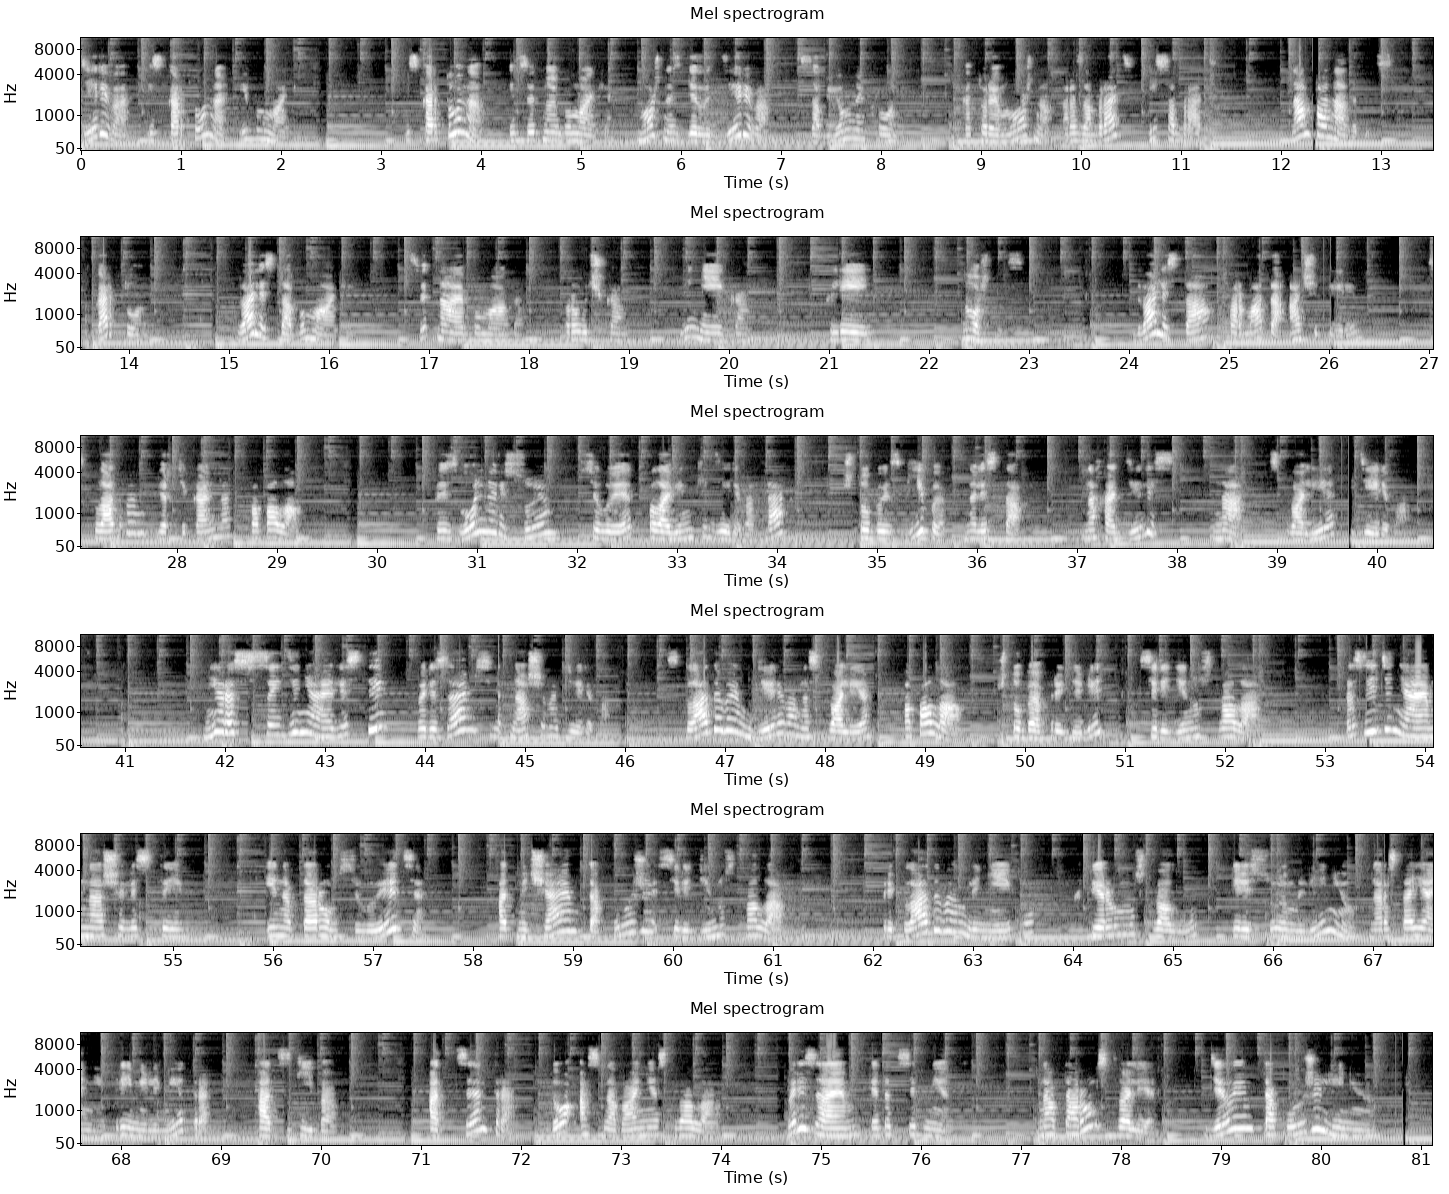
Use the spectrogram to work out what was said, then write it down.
Дерево из картона и бумаги. Из картона и цветной бумаги можно сделать дерево с объемной кроной, которое можно разобрать и собрать. Нам понадобится картон, два листа бумаги, цветная бумага, ручка, линейка, клей, ножницы. Два листа формата А4 складываем вертикально пополам. Произвольно рисуем силуэт половинки дерева так, чтобы изгибы на листах находились на стволе дерева. Не рассоединяя листы, вырезаем цвет нашего дерева. Складываем дерево на стволе пополам, чтобы определить середину ствола. Разъединяем наши листы и на втором силуэте отмечаем такую же середину ствола. Прикладываем линейку к первому стволу и рисуем линию на расстоянии 3 мм от сгиба, от центра до основания ствола. Вырезаем этот сегмент. На втором стволе делаем такую же линию,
